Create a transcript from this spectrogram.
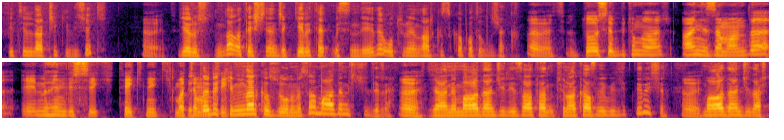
Fitiller çekilecek. Evet. yer üstünden ateşlenecek. Geri tepmesin diye de o tünelin arkası kapatılacak. Evet. Dolayısıyla bütün bunlar aynı zamanda e, mühendislik, teknik, E matematik. tabii kimler kazıyor onu mesela? Maden işçileri. Evet. Yani madenciliği zaten tünel kazmayı bildikleri için Evet. madenciler.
